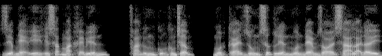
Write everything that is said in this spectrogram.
Diệp nhẹ y thì sắc mặt khẽ biến, phản ứng cũng không chậm, một cái dùng sức liền muốn đem roi xả lại đây.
